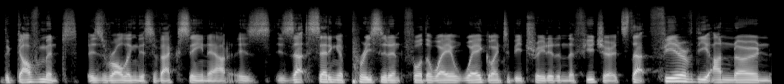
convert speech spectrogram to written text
the government is rolling this vaccine out is is that setting a precedent for the way we're going to be treated in the future? It's that fear of the unknown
